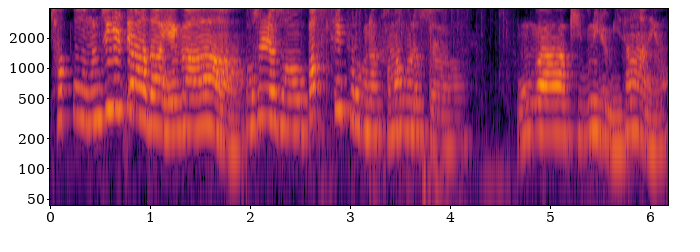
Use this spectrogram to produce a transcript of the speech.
자꾸 움직일 때마다 얘가 거슬려서 박스 테이프로 그냥 감아버렸어요. 뭔가 기분이 좀 이상하네요.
